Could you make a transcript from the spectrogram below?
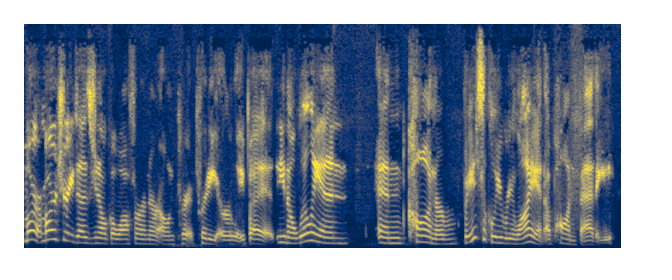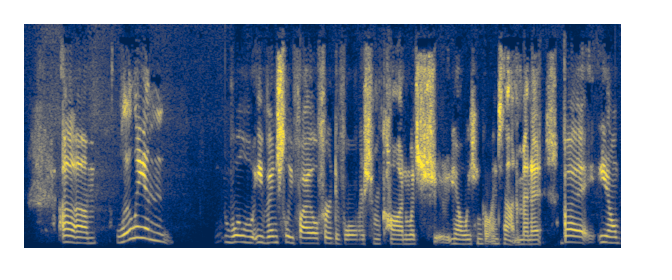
Mar- Marjorie does, you know, go off on her own pr- pretty early, but you know, Lillian and Con are basically reliant upon Betty. Um, Lillian will eventually file for divorce from Con, which you know we can go into that in a minute. But you know,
